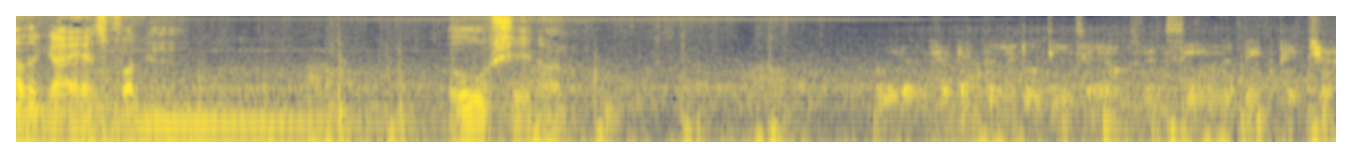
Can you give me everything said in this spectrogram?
Now the guy has fucking bullshit on him. We don't forget the little details when seeing the big picture.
